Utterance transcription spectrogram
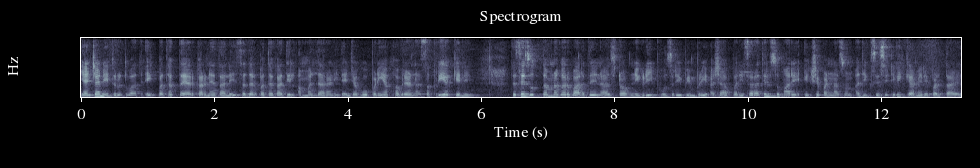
यांच्या नेतृत्वात एक पथक तयार करण्यात आले. सदर पथकातील अंमलदारांनी त्यांच्या गोपनीय खबऱ्यांना सक्रिय केले. तसेच उत्तमनगर वारजे नळस्टॉप निगडी भोसरी पिंपरी अशा परिसरातील सुमारे एकशे पन्नासहून अधिक सी सी टी व्ही कॅमेरे पडताळले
